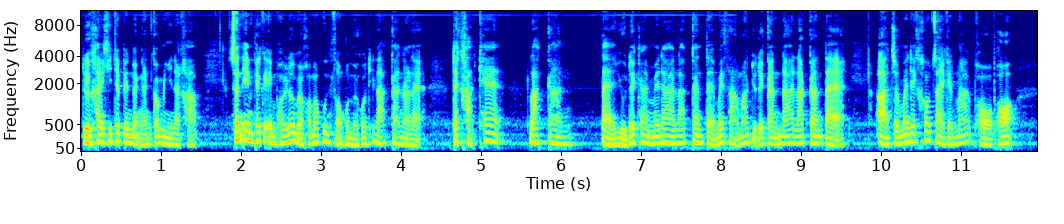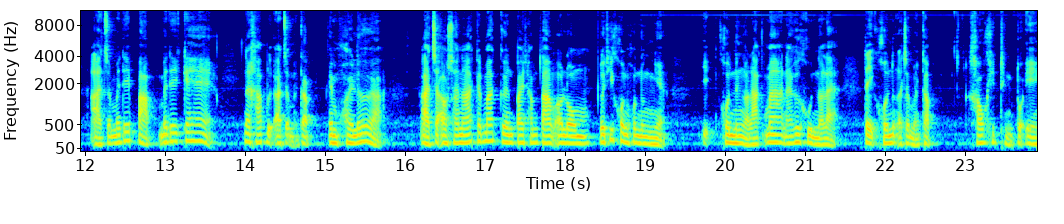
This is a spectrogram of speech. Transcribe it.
หรือใครคิดจะเป็นแบบนั้นก็มีนะครับฉันเอ็มเพกับเอ็มพอยเลอร์หมายความว่าคุณสองคนเหมือนคนที่รักกันนั่นแหละแต่ขาดแค่รักกันแต่อยู่ด้วยกันไม่ได้รักกันแต่ไม่สามารถอยู่ด้วยกันได้รักกันแต่อาจจะไม่ได้เข้าใจกันมากพอ เพราะอาจจะไม่ได้ปรับไม่ได้แก้นะครับหรืออาจจะเหมือนกับ employer อะอาจจะเอาชนะกันมากเกินไปทำตามอารมณ์ โดยที่คนคนหนึ่งเนี่ยอีกคนหนึ่งรักมากนะคือคุณนั่นแหละ แต่อีกคนหนึงอาจจะเหมือนกับ เขาคิดถึงตัวเอง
